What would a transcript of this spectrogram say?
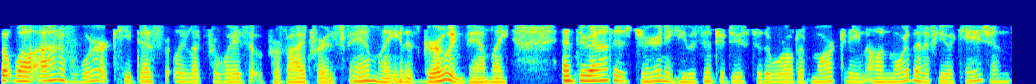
But while out of work, he desperately looked for ways that would provide for his family and his growing family. And throughout his journey, he was introduced to the world of marketing on more than a few occasions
